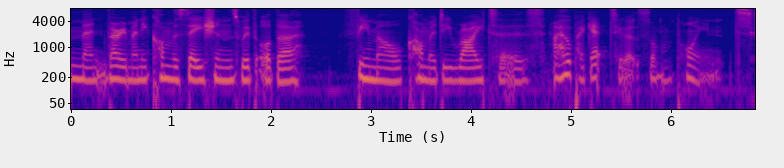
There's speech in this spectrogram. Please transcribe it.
men, very many conversations with other female comedy writers. I hope I get to at some point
